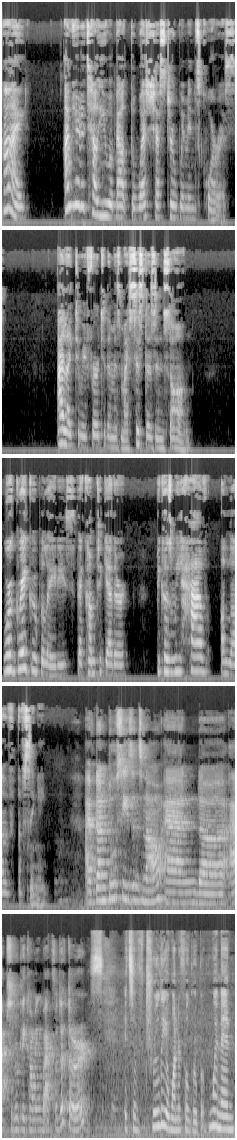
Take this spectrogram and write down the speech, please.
Hi, I'm here to tell you about the Westchester Women's Chorus. I like to refer to them as my sisters in song. We're a great group of ladies that come together because we have a love of singing. I've done two seasons now and uh, absolutely coming back for the third. It's a truly a wonderful group of women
